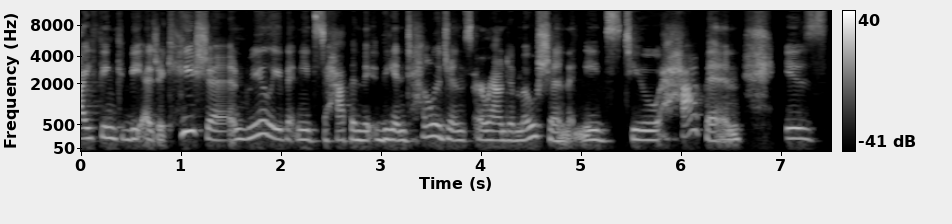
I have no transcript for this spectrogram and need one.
I think the education really that needs to happen, the, the, intelligence around emotion that needs to happen is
